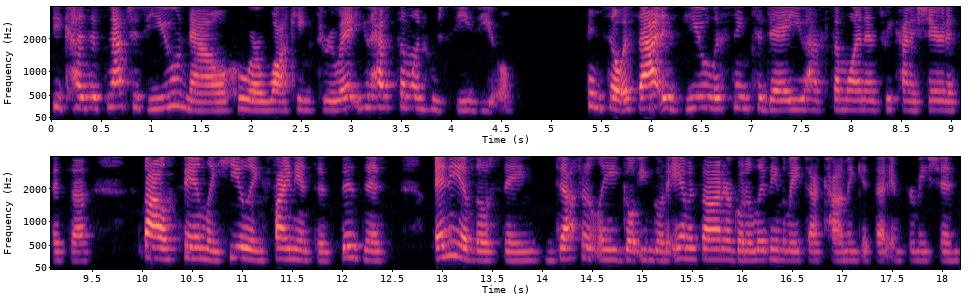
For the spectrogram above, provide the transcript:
because it's not just you now who are walking through it. You have someone who sees you. And so if that is you listening today, you have someone, as we kind of shared, if it's a spouse, family, healing, finances, business, any of those things, definitely go, you can go to Amazon or go to livingthewait.com and get that information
